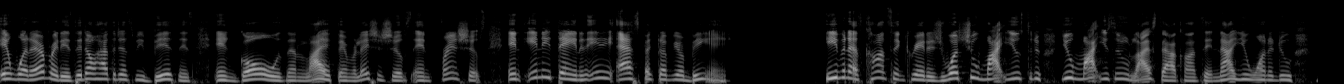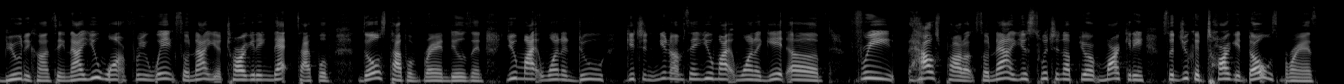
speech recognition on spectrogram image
In whatever it is, it don't have to just be business, and goals, and life, and relationships, and friendships, and anything, in any aspect of your being even as content creators, what you might used to do, you might used to do lifestyle content. Now you want to do beauty content. Now you want free wigs. So now you're targeting that type of those type of brand deals. And you might want to do get your, you know what I'm saying? You might want to get uh free house products. So now you're switching up your marketing so that you can target those brands.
